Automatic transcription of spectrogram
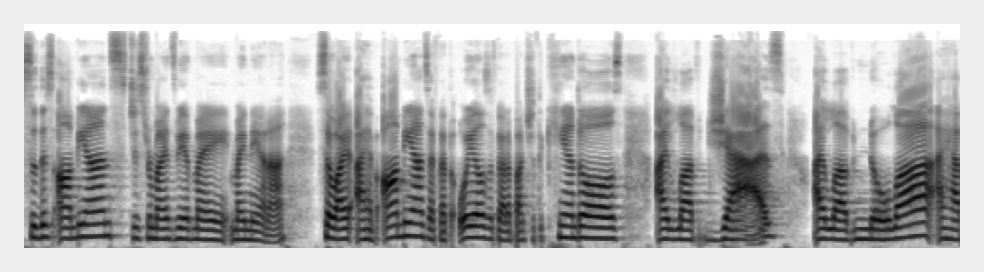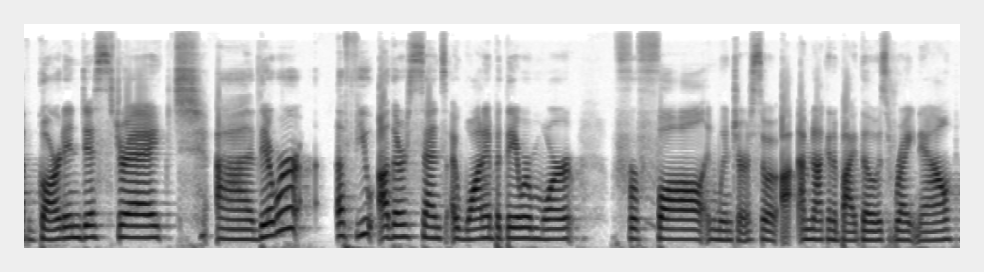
So this ambiance just reminds me of my my nana. So I, I have ambiance. I've got the oils. I've got a bunch of the candles. I love jazz. I love Nola. I have Garden District. Uh, there were a few other scents I wanted, but they were more for fall and winter. So I- I'm not going to buy those right now.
